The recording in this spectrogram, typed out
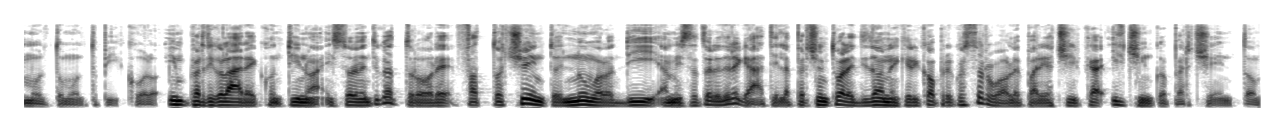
molto molto piccolo. In particolare continua il Sole 24 Ore, fatto 100 il numero di amministratori delegati, la percentuale percentuale di donne che ricopre questo ruolo è pari a circa il 5%.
